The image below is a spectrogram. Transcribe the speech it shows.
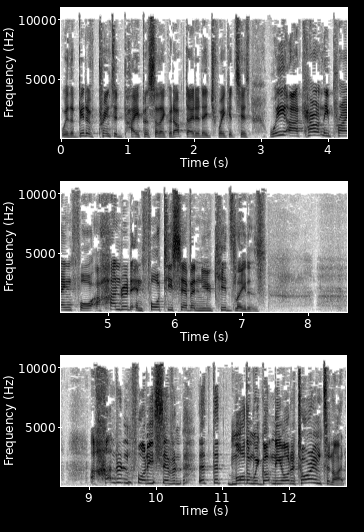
with a bit of printed paper so they could update it each week, it says, We are currently praying for 147 new kids leaders. 147, that, that, more than we got in the auditorium tonight.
